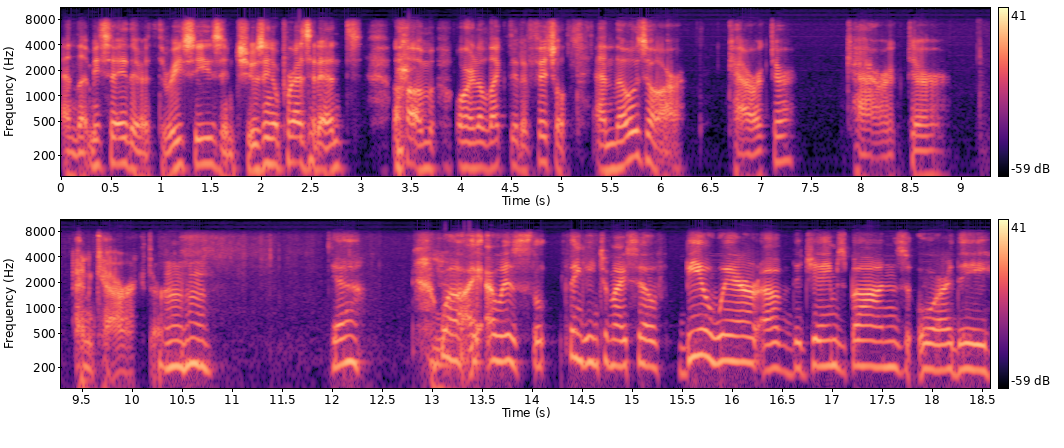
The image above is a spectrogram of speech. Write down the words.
And let me say, there are three C's in choosing a president um, or an elected official. And those are character, character, and character. Mm-hmm. Yeah. Well, I, I was thinking to myself, be aware of the James Bonds or the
